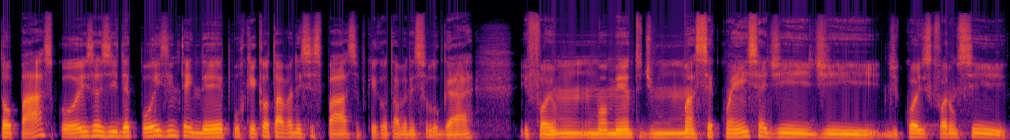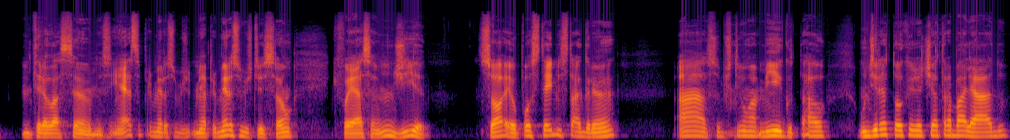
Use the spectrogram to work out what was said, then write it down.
Topar as coisas e depois entender por que, que eu tava nesse espaço, por que, que eu tava nesse lugar. E foi um, um momento de uma sequência de, de, de coisas que foram se entrelaçando. Assim, essa primeira, minha primeira substituição, que foi essa um dia, só eu postei no Instagram, ah, substituí um amigo tal. Um diretor que eu já tinha trabalhado,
